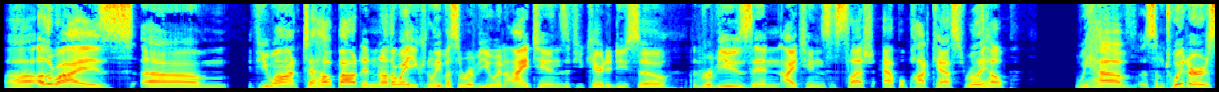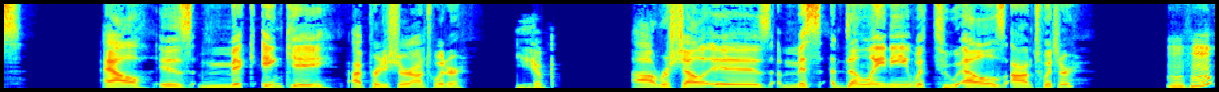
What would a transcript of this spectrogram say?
Uh, otherwise, um, if you want to help out in another way, you can leave us a review in iTunes if you care to do so. Reviews in iTunes slash Apple Podcasts really help. We have some Twitters. Al is Mick Inky, I'm pretty sure on Twitter. Yep. Uh, Rochelle is Miss Delaney with two L's on Twitter. Mm-hmm.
